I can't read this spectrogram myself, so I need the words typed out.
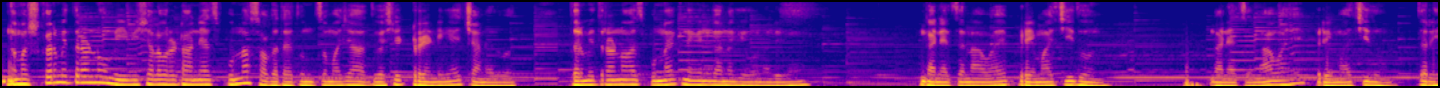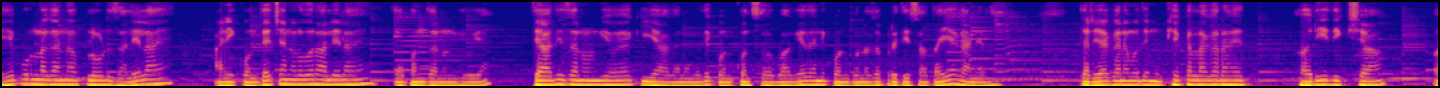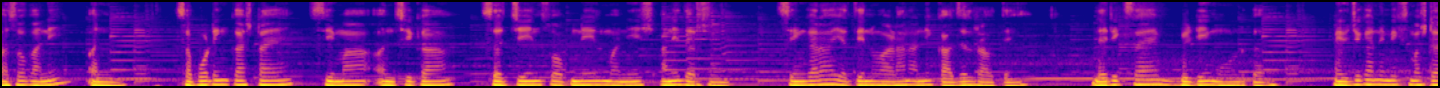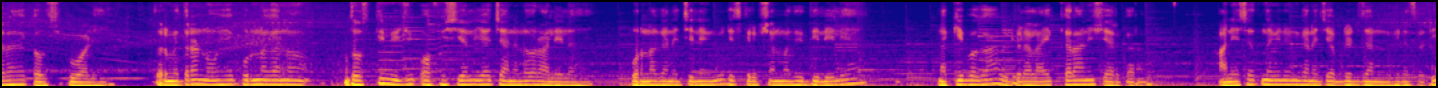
नमस्कार मित्रांनो मी विशाल वरठा आज पुन्हा स्वागत आहे तुमचं माझ्या आदिवासी ट्रेंडिंग आहे चॅनलवर. तर मित्रांनो आज पुन्हा एक नवीन गाणं घेऊन आलेलं आहे. गाण्याचं नाव आहे प्रेमाची धून. गाण्याचं नाव आहे प्रेमाची धून. तर हे पूर्ण गाणं अपलोड झालेलं आहे आणि कोणत्या चॅनलवर आलेलं आहे ते आपण जाणून घेऊया. त्याआधी जाणून घेऊया की या गाण्यामध्ये कोणकोण सहभागी आहेत आणि कोणकोणाचा प्रतिसाद आहे या गाण्याला. तर या गाण्यामध्ये मुख्य कलाकार आहेत हरी दीक्षा अशोक आणि अन्नू सपोर्टिंग कास्ट आहे सीमा अंशिका सचिन स्वप्नील मनीष आणि दर्शन. सिंगर आहे यतीन वाढान आणि काजल रावते. लिरिक्स आहे बी डी मोहोडकर म्युझिक आणि मिक्स मास्टर आहे कौशिक वाढे. तर मित्रांनो हे पूर्ण गाणं दोस्ती म्युझिक ऑफिशियल या चॅनलवर आलेलं आहे. पूर्ण गाण्याची लिंक मी डिस्क्रिप्शनमध्ये दिलेली आहे. नक्की बघा व्हिडिओला लाईक करा आणि शेअर करा. आणि अशाच नवीन नवीन गाण्याचे अपडेट जाणून घेण्यासाठी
